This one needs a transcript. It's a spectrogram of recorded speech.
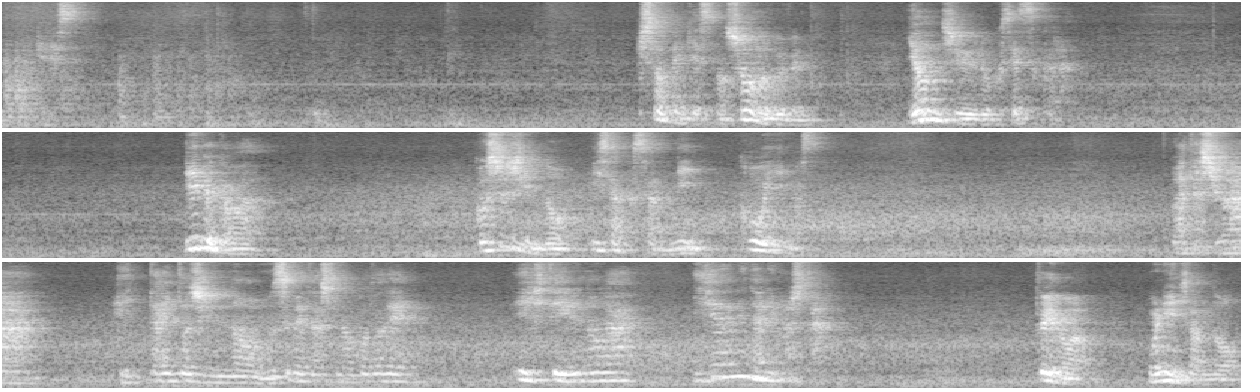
くわけです。基礎点結の章の部分46節から。リベカはご主人のイサクさんにこう言います。私はヒッタイト人の娘たちのことで生きているのが嫌になりました。というのはお兄ちゃんの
